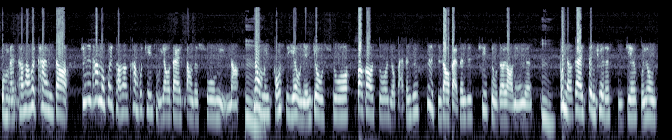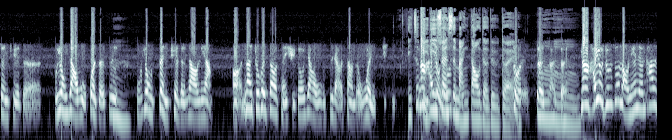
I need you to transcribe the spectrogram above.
我们常常会看到，就是他们会常常看不清楚腰带上的说明呢、啊。嗯，那我们同时也有研究说，报告说有百分之四十到百分之七十五的老年人，嗯，不能在正确的时间服用正确的服用药物，或者是服用正确的药量，呃，那就会造成许多药物治疗上的问题。诶，这比例算是蛮高的，对不对？对对对对。那还有就是说，老年人他的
